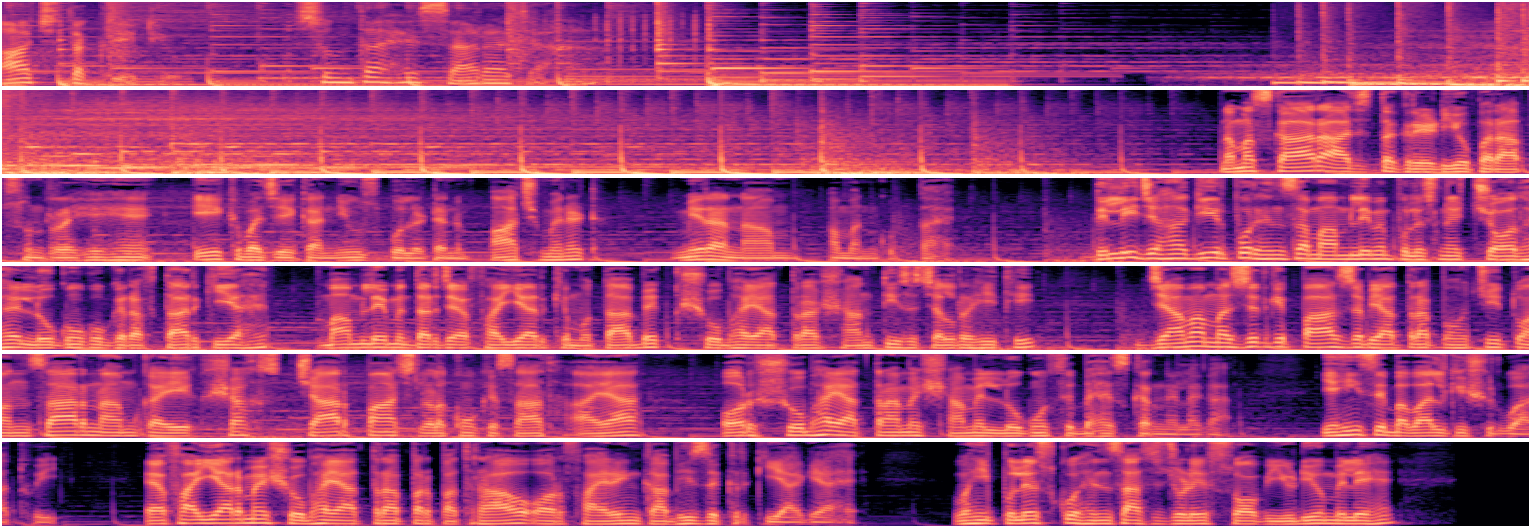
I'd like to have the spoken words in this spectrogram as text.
आज तक रेडियो सुनता है सारा जहाँ। नमस्कार, आज तक रेडियो पर आप सुन रहे हैं एक बजे का न्यूज़ बुलेटिन, पाँच मिनट। मेरा नाम अमन गुप्ता है। दिल्ली जहांगीरपुर हिंसा मामले में पुलिस ने चौदह लोगों को गिरफ़्तार किया है। मामले में दर्ज एफआईआर के मुताबिक शोभा यात्रा शांति से चल रही थी। जामा मस्जिद के पास जब यात्रा पहुँची तो अंसार नाम का एक शख्स चार पाँच लड़कों के साथ आया और शोभा यात्रा में शामिल लोगों से बहस करने लगा। यहीं से बवाल की शुरुआत हुई। एफआईआर में शोभा यात्रा पर पथराव और फायरिंग का भी ज़िक्र किया गया है। वहीं पुलिस को हिंसा से जुड़े सौ वीडियो मिले हैं।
